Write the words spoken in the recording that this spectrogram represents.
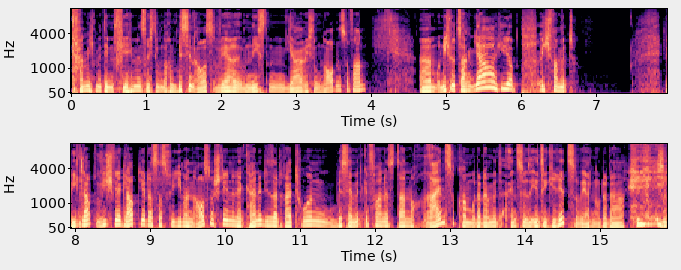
kann mich mit den vier Himmelsrichtungen noch ein bisschen aus, wäre im nächsten Jahr Richtung Norden zu fahren. Ähm, und ich würde sagen, ja, hier, pff, ich fahre mit. Wie, glaubt, wie schwer glaubt ihr, dass das für jemanden Außenstehenden, der keine dieser drei Touren bisher mitgefahren ist, da noch reinzukommen oder damit integriert zu werden? Oder da also,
